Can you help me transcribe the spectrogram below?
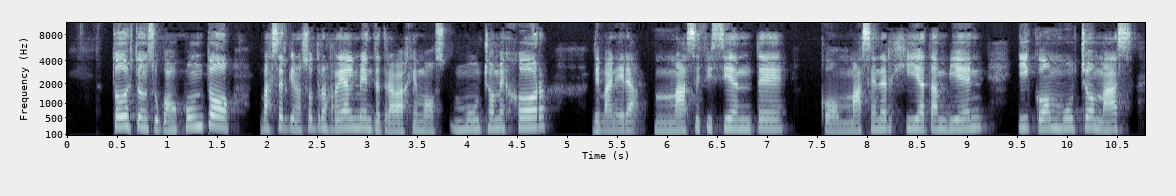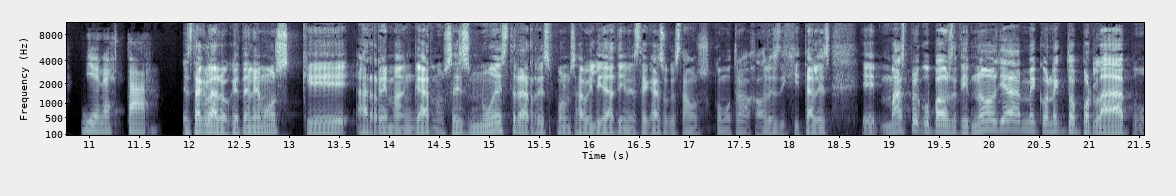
Todo esto en su conjunto va a hacer que nosotros realmente trabajemos mucho mejor, de manera más eficiente, con más energía también y con mucho más bienestar. Está claro que tenemos que arremangarnos, es nuestra responsabilidad y en este caso que estamos como trabajadores digitales eh, más preocupados de decir, no, ya me conecto por la app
